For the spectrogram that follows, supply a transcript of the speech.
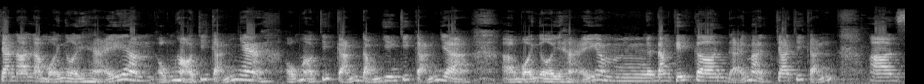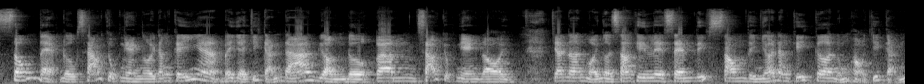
Cho nên là mọi người hãy um, ủng hộ chí cảnh nha ủng hộ chí cảnh động viên chí cảnh và uh, mọi người hãy um, đăng ký kênh để mà cho chí cảnh uh, sớm đạt được 60.000 người đăng ký nha. Bây giờ chí cảnh đã gần được um, 60 ngàn rồi. Cho nên mọi người sau khi lên xem clip xong thì nhớ đăng ký kênh ủng hộ Chí Cảnh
